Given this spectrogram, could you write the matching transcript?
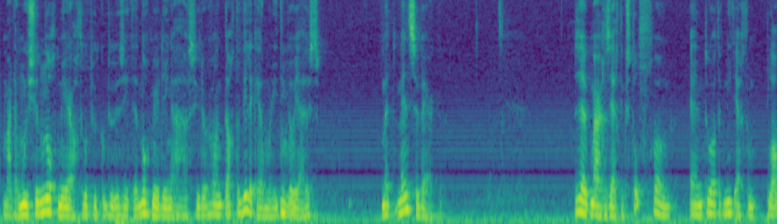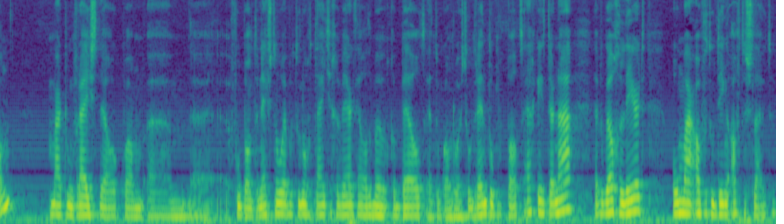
Maar dan moest je nog meer achter op je computer zitten. Nog meer dingen aansturen. Waarvan ik dacht, dat wil ik helemaal niet. Ik wil Mhm. juist met mensen werken. Dus heb ik maar gezegd, ik stop gewoon. En toen had ik niet echt een plan. Maar toen vrij snel kwam ehm eh, Voetbal International, heb ik toen nog een tijdje gewerkt. Hij hadden me gebeld. En toen kwam Royston Drenthe op mijn pad. Dus eigenlijk is daarna heb ik wel geleerd om maar af en toe dingen af te sluiten.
